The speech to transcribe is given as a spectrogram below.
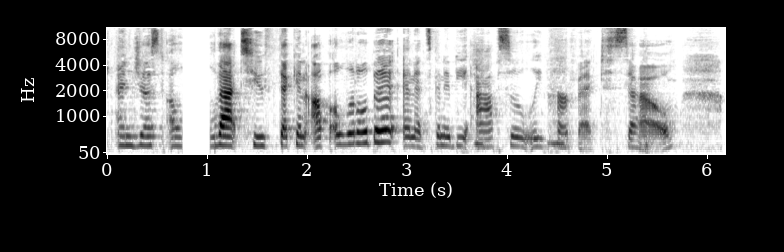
and just allow that to thicken up a little bit and it's gonna be absolutely perfect. So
